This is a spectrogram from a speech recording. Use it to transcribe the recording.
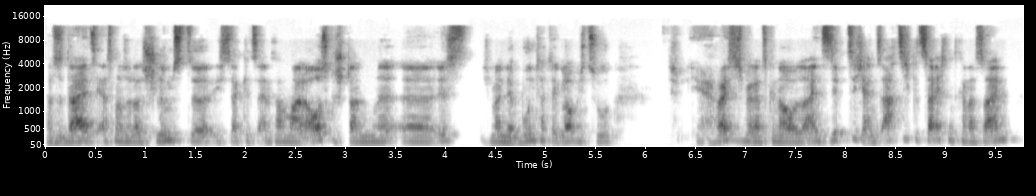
Also da jetzt erstmal so das Schlimmste, ich sag jetzt einfach mal ausgestandene äh, ist. Ich meine, der Bund hat ja, glaube ich, zu, ja, weiß ich mehr ganz genau, so 1,70, 1,80 gezeichnet, kann das sein?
